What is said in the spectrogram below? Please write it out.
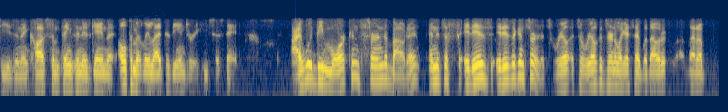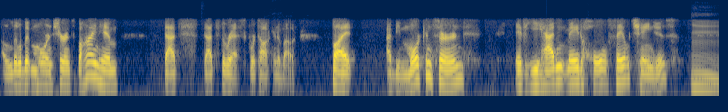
season and caused some things in his game that ultimately led to the injury he sustained. I would be more concerned about it, and it's a it is it is a concern. It's real. It's a real concern. And like I said, without it- that a, a little bit more insurance behind him, that's that's the risk we're talking about. But I'd be more concerned if he hadn't made wholesale changes hmm.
